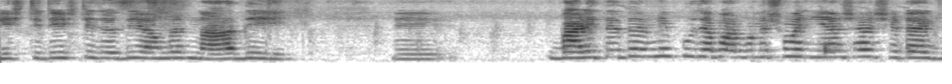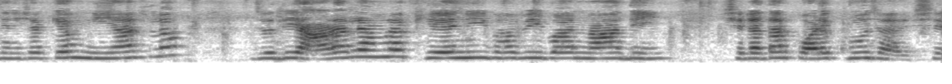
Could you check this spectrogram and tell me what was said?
মিষ্টি টিষ্টি যদি আমরা না দিই বাড়িতে তো এমনি পূজা পার্বণের সময় নিয়ে আসা হয় সেটা এক জিনিস। আর কেউ নিয়ে আসলো যদি আড়ালে আমরা খেয়ে নিই ভাবি বা না দিই সেটা তার পরে খোঁজ হয়। সে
